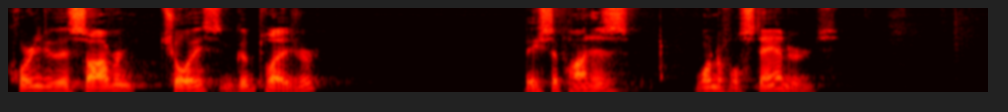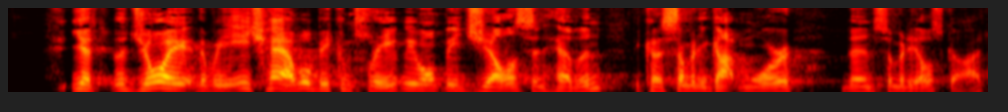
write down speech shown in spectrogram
according to His sovereign choice and good pleasure, based upon His wonderful standards. Yet the joy that we each have will be complete. We won't be jealous in heaven because somebody got more than somebody else got.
